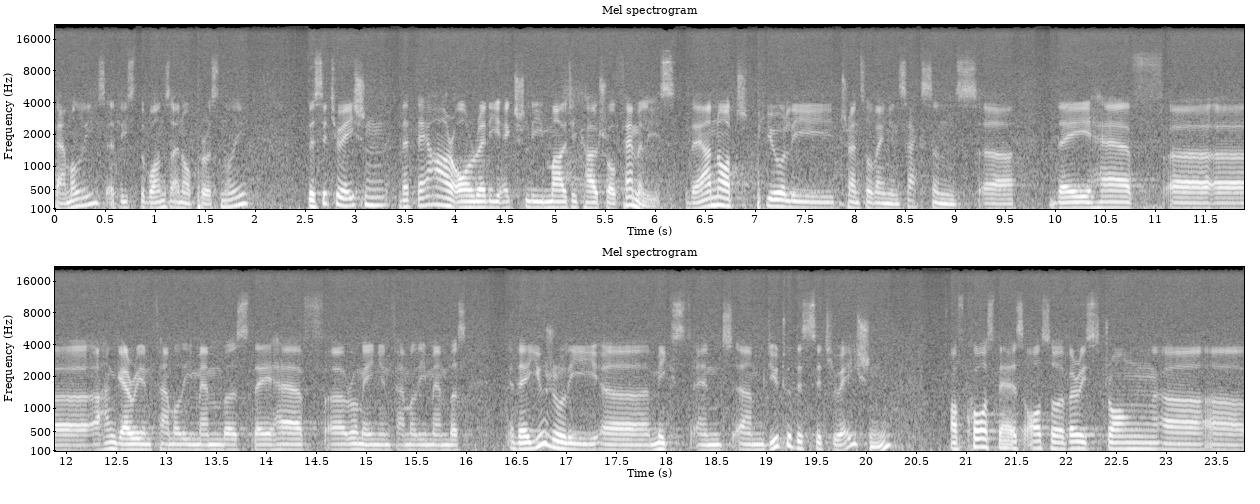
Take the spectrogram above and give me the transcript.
families, at least the ones I know personally, the situation that they are already actually multicultural families. They are not purely Transylvanian Saxons. Uh, they have uh, uh, Hungarian family members. They have uh, Romanian family members. They're usually uh, mixed, and um, due to this situation, of course, there is also a very strong uh,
